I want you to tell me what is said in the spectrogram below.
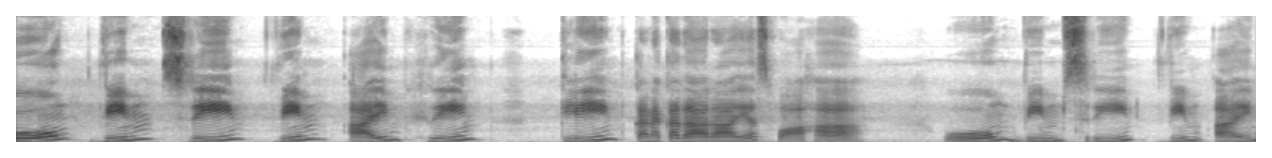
ఓం విం శ్రీం విం ఐం హ్రీం క్లీం కనకదారాయ స్వాహ. ఓం విం శ్రీం విం ఐం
